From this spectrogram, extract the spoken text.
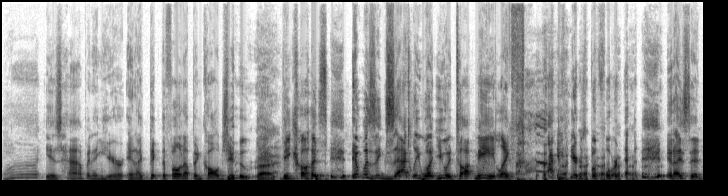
what is happening here? And I picked the phone up and called you Right. because it was exactly what you had taught me like five years before that. And I said,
